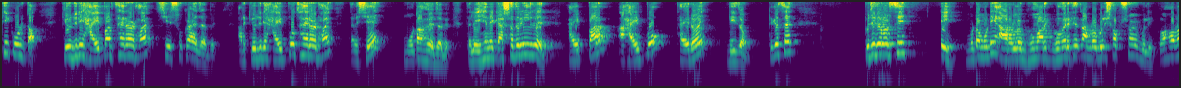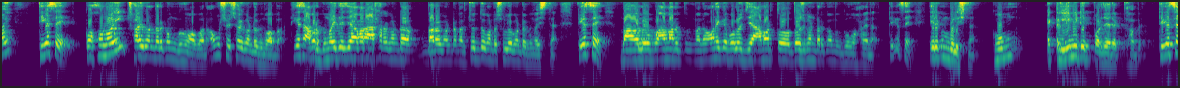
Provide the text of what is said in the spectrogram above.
ঠিক উল্টা। কেউ যদি হাইপার থাইরয়েড হয়, সে শুকায় যাবে। আর কেউ যদি হাইপোথাইরয়েড হয়, তাহলে সে মোটা হয়ে যাবে। তাহলে এখানে কার সাথে রিলেটেড হাইপার আর হাইপো থাইরয়েডিজম ঠিক আছে? বুঝতে পারছি? এই, মোটামুটি আর হলো ঘুমার ঘুমের ক্ষেত্রে আমরা বলি, সবসময় বলি। কখনোই ঠিক আছে? কখনোই ছয় ঘণ্টার কম ঘুমাবো না। অবশ্যই ছয় ঘণ্টা ঘুমাবা। ঠিক আছে? আবার ঘুমাইতে যে আবার আঠারো ঘণ্টা, বারো ঘণ্টা মানে চোদ্দ ঘণ্টা, ষোলো ঘণ্টা ঘুমাইস না। ঠিক আছে? বা হলো আমার মানে অনেকে বলো যে আমার তো দশ ঘণ্টার কম ঘুম হয় না। ঠিক আছে? এরকম বলিস না। ঘুম একটা লিমিটেড পর্যায়ে রাখতে হবে। ঠিক আছে?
